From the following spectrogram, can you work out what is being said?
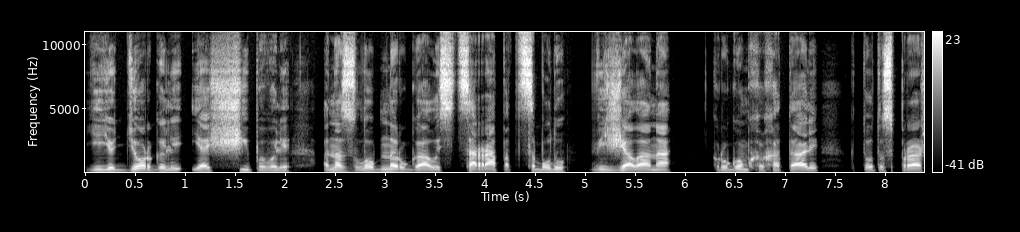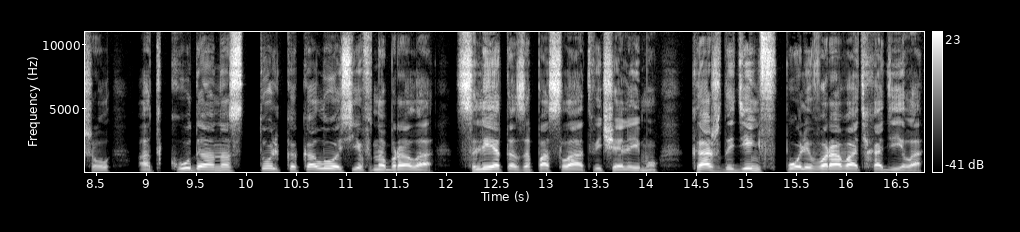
ее дергали и ощипывали. Она злобно ругалась. «Царапаться буду!» — визжала она. Кругом хохотали, кто-то спрашивал, откуда она столько колосьев набрала. «С лета запасла», — отвечали ему. «Каждый день в поле воровать ходила».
